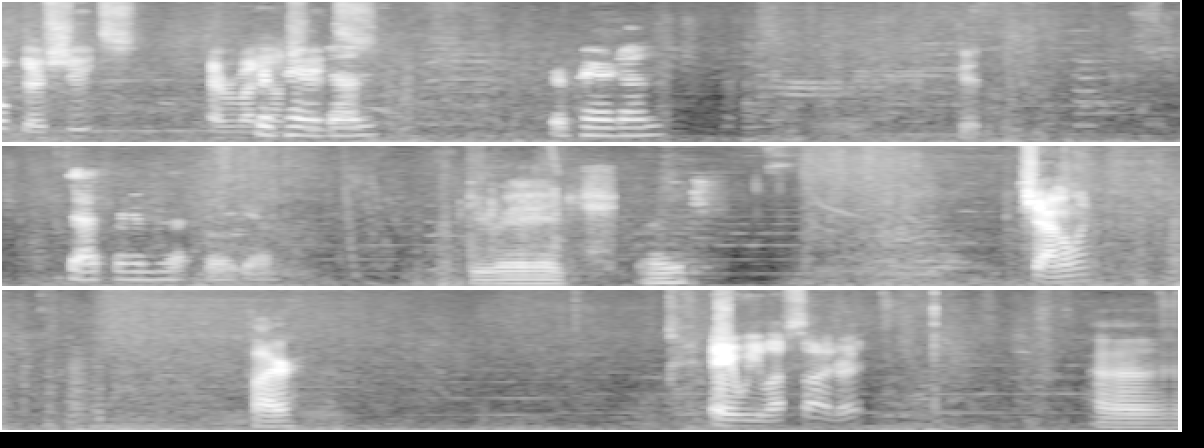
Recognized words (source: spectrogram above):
Oh, there shoots. Everybody Repair on shoots. done. Repair done. Good. Dad, bring him to that. There again. go. You rage. Rage. Channeling. Fire. Hey, we left side, right? Uh,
